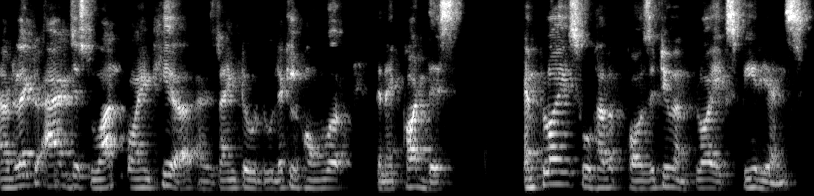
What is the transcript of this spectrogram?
I would like to add just one point here. I was trying to do little homework, then I caught this. Employees who have a positive employee experience,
